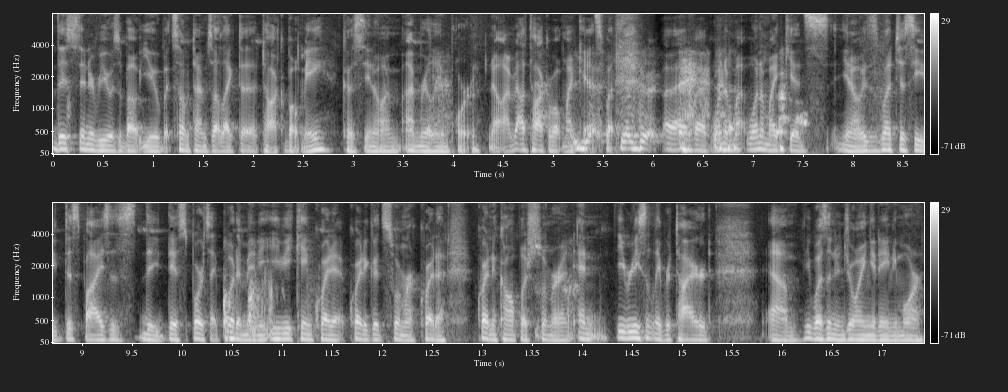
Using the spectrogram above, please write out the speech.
this interview is about you, but sometimes I like to talk about me because you know I'm I'm really important. No, I'll talk about my kids, but one of my one of my kids, you know, as much as he despises the, the sports I put him in, he, he became quite a quite a good swimmer, quite a quite an accomplished swimmer, and, and he recently retired. Um, he wasn't enjoying it anymore,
